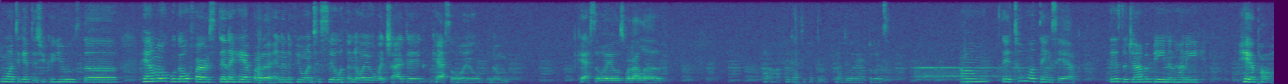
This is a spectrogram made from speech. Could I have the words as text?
you want to get this, you could use the hair milk will go first, then the hair butter, and then if you want to seal with an oil, which I did, castor oil. You know, castor oil is what I love. Oh, I forgot to put the. I'll do it afterwards. Um, there are two more things here. There's the Java Bean and Honey Hair Balm,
